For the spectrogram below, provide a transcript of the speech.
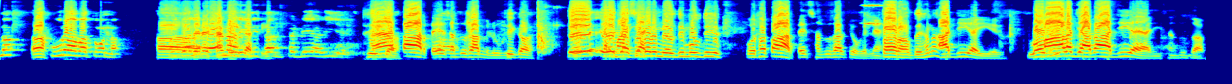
ਨਾ। ਆਹ। ਪੂਰਾ ਵਾ ਧੁੰਨ। ਹਾਂ, ਮੇਰੇ ਕਹਿਣ ਠੰਡੀ ਵਾਲੀ। ਨਹੀਂ ਤਾਂ ਕੱਢੇ ਵਾਲੀ ਹੈ। ਠੀਕ ਐ ਆ ਧਾਰ ਤੇ ਸੰਧੂ ਸਾਹਿਬ ਮਿਲੂਗੀ। ਠੀਕ ਆ। ਤੇ ਇਹ ਜਸ ਫਿਰ ਮਿਲਦੀ ਮੁਲਦੀ ਉਥੋਂ ਧਾਰ ਤੇ ਸੰਧੂ ਸਾਹਿਬ ਚੋਗੇ ਲੈ ਧਾਰਾਂ ਤੇ ਹਨਾ? ਅੱਜ ਹੀ ਆਈ ਹੈ। ਮਾਲ ਜ਼ਿਆਦਾ ਅੱਜ ਹੀ ਆਇਆ ਜੀ ਸੰਧੂ ਸਾਹਿਬ।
